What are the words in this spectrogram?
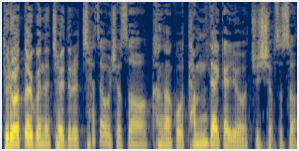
두려워 떨고 있는 저희들을 찾아오셔서 강하고 담대하게 하여 주시옵소서.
